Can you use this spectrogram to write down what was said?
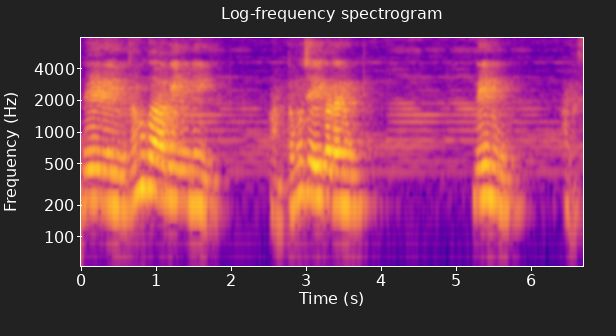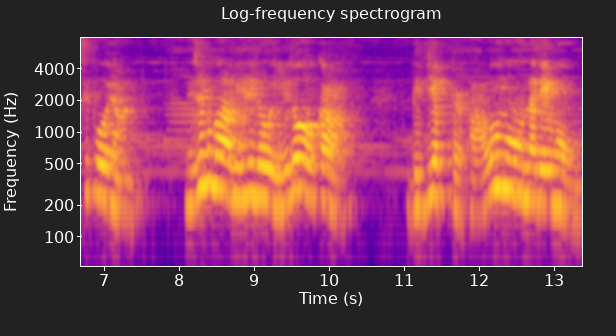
నేనే విధముగా వీనిని అంతము చేయగలను. నేను అలసిపోయాను. నిజముగా వీనిలో ఏదో ఒక దివ్య ప్రభావము ఉన్నదేమో.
